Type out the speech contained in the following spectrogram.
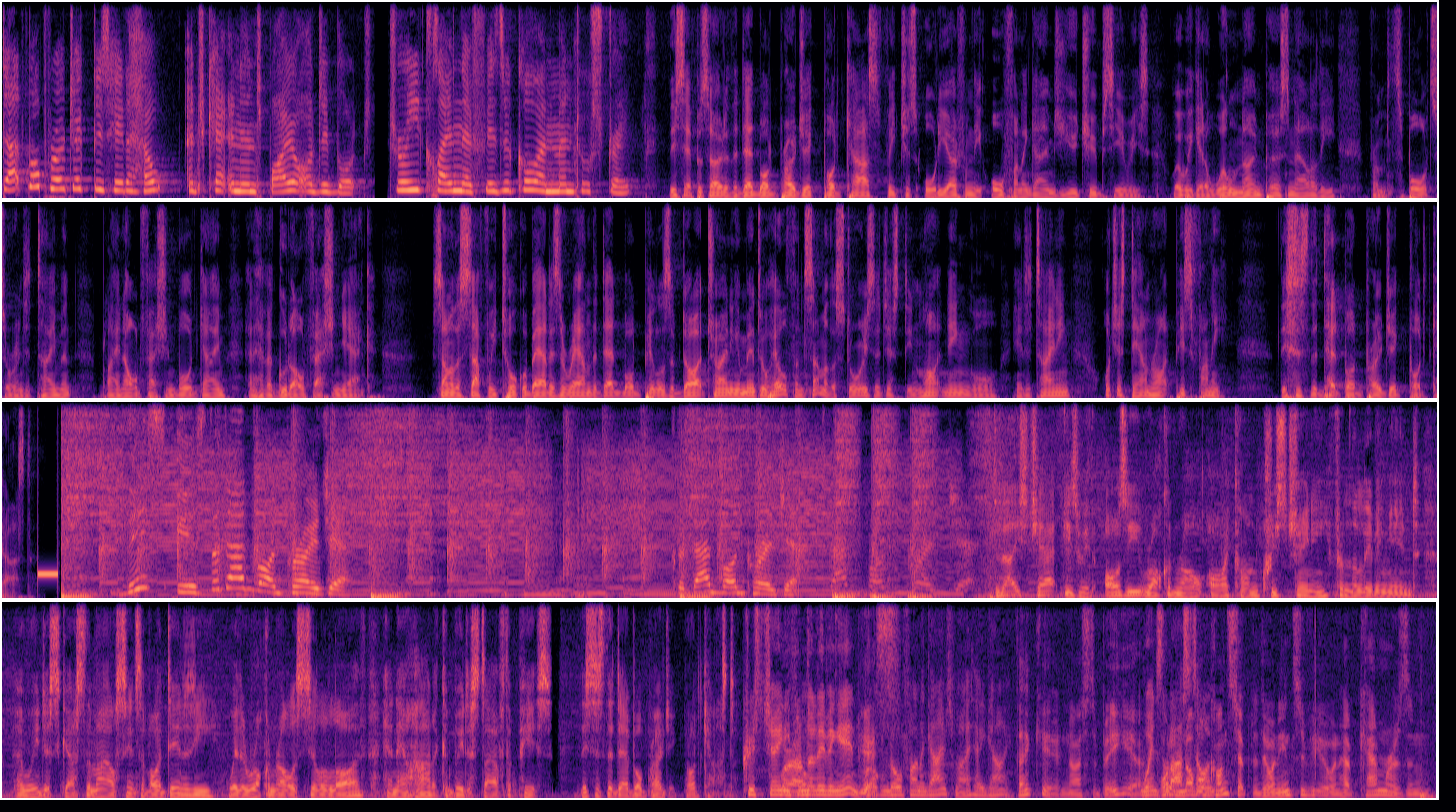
Dad Bod Project is here to help, educate, and inspire Aussie blokes to reclaim their physical and mental strength. This episode of the Dad Bod Project podcast features audio from the All Fun and Games YouTube series, where we get a well known personality from sports or entertainment, play an old fashioned board game, and have a good old fashioned yak. Some of the stuff we talk about is around the Dad Bod pillars of diet, training, and mental health, and some of the stories are just enlightening or entertaining or just downright piss funny. This is the Dad Bod Project podcast. This is the Dad Bod Project. The Dad Bod Project. Dad Bod Project. Today's chat is with Aussie rock and roll icon Chris Cheney from The Living End, and we discuss the male sense of identity, whether rock and roll is still alive, and how hard it can be to stay off the piss. This is the Dad Bod Project podcast. Chris Cheney Well, from The Living End. yes. Welcome to All Fun and Games, mate. How you going? Thank you. Nice to be here. When's the what last a novel time- concept to do an interview and have cameras and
